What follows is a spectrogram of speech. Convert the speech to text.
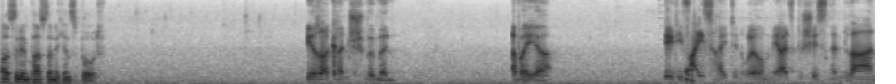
Außerdem passt er nicht ins Boot. Ihrer kann schwimmen. Aber ja. Seht die Weisheit in eurem mehr als beschissenen Plan.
